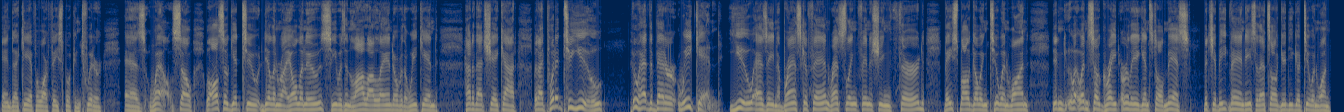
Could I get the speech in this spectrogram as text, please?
and uh, KFOR Facebook and Twitter as well. So we'll also get to Dylan Raiola news. He was in La La Land over the weekend. How did that shake out? But I put it to you who had the better weekend? You, as a Nebraska fan, wrestling finishing third, baseball going two and one. Didn't wasn't so great early against Ole Miss, but you beat Vandy, so that's all good. You go two and one.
